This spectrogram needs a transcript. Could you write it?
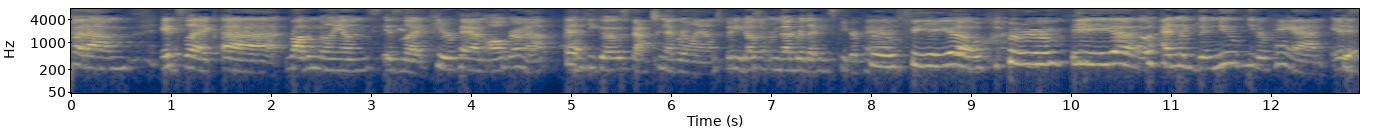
but um, it's like uh, Robin Williams is like Peter Pan all grown up, and he goes back to Neverland, but he doesn't remember that he's Peter Pan. Rufio, Rufio. And like the new Peter Pan is Yeah.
